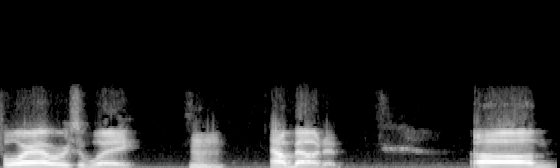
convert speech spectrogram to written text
four hours away. Hmm. How about it? Um,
